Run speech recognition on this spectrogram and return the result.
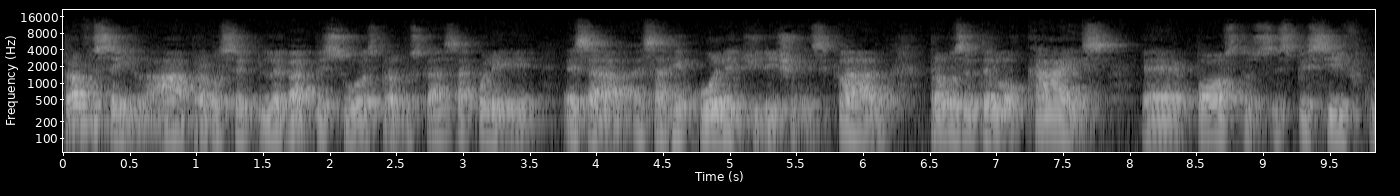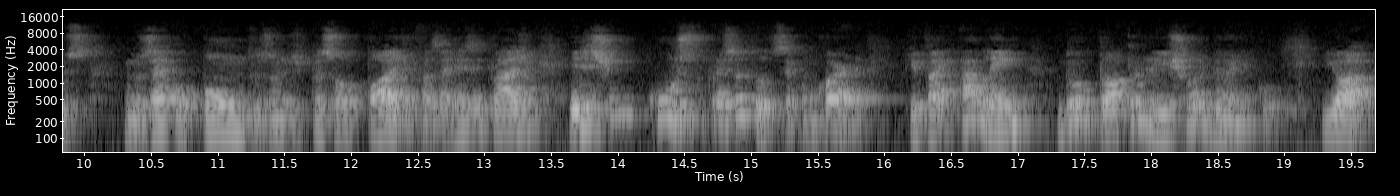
para você ir lá, para você levar pessoas para buscar essa colher, essa, essa recolha de lixo reciclado, para você ter locais, é, postos específicos nos ecopontos onde o pessoal pode fazer a reciclagem, existe um custo para isso tudo, você concorda? que vai além do próprio lixo orgânico. E ó,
